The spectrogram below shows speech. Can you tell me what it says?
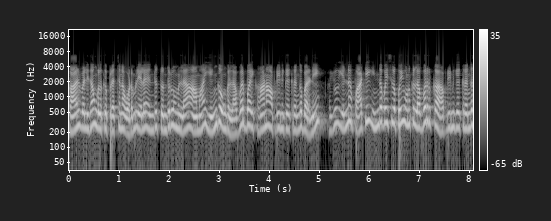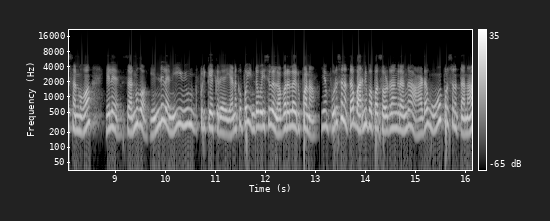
கால் வலி தான் உங்களுக்கு பிரச்சனை. உடம்புல எல்லாம் எந்த தொந்தரவும் இல்லை. ஆமாம் எங்கே உங்கள் லவ்வர் பாய் காணா அப்படின்னு கேட்குறாங்க பரணி. ஐயோ என்ன பாட்டி? இந்த வயசில் போய் உனக்கு லவ்வர் இருக்கா? அப்படின்னு கேட்குறாங்க சண்முகம். இல்லை சண்முகம் என்னல நீ இப்படி கேட்குற எனக்கு போய் இந்த வயசில் லவ்வரெல்லாம் இருப்பானா? என் புருஷனை தான் பரணி பாப்பா சொல்கிறாங்கிறாங்க அட உன் புருஷனை தானா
